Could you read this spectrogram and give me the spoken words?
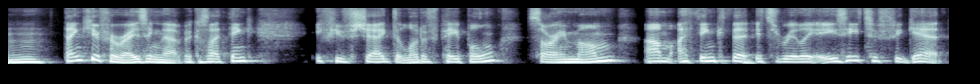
Mm, thank you for raising that because I think if you've shagged a lot of people, sorry, mum, um, I think that it's really easy to forget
